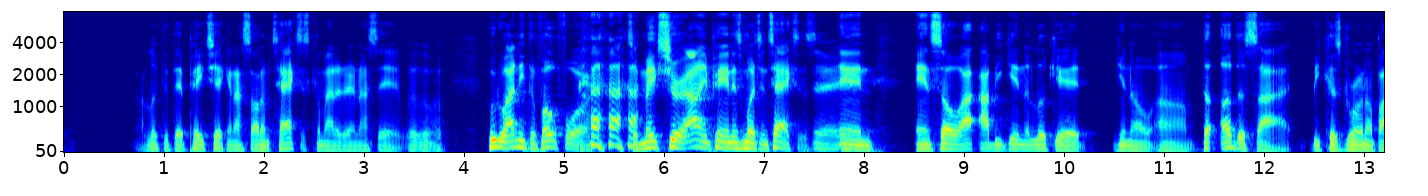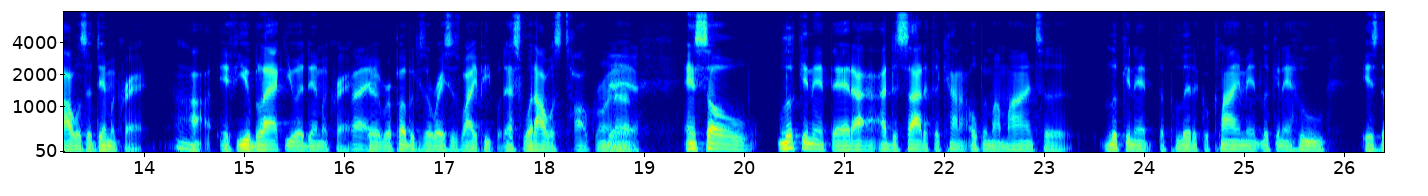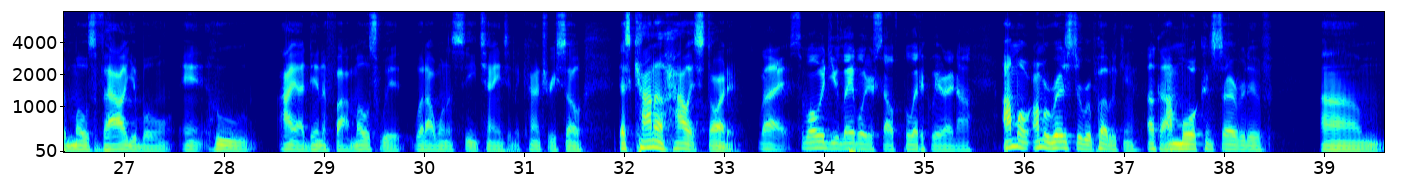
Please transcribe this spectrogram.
I looked at that paycheck and I saw them taxes come out of there, and I said, "Who do I need to vote for to make sure I ain't paying this much in taxes?" Yeah, yeah. And and so I, I began to look at you know um, the other side because growing up I was a Democrat. Mm. Uh, if you're black, you're a Democrat. Right. The Republicans are racist white people. That's what I was taught growing yeah. up. And so looking at that, I, I decided to kind of open my mind to looking at the political climate, looking at who is the most valuable and who I identify most with, what I want to see change in the country. So that's kind of how it started. Right. So what would you label yourself politically right now? I'm a I'm a registered Republican. Okay. I'm more conservative, um,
